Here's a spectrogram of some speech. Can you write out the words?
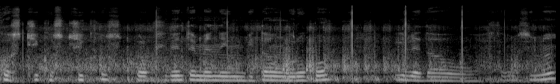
Chicos, chicos, chicos, por accidente me han invitado a un grupo y le he dado encima.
